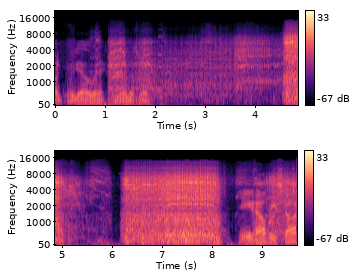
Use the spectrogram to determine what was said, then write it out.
on. Let me get out of the way. I'm going this way. Need help? Are you stuck?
